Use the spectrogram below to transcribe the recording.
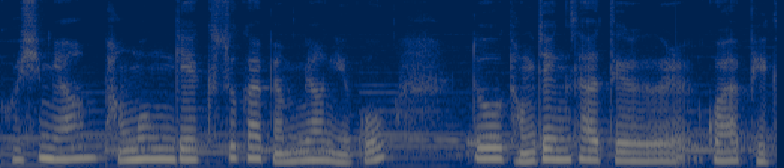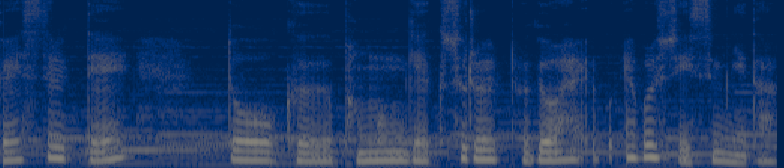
보시면 방문객 수가 몇 명이고 또 경쟁사들과 비교했을 때 또 그 방문객 수를 비교해 볼 수 있습니다.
